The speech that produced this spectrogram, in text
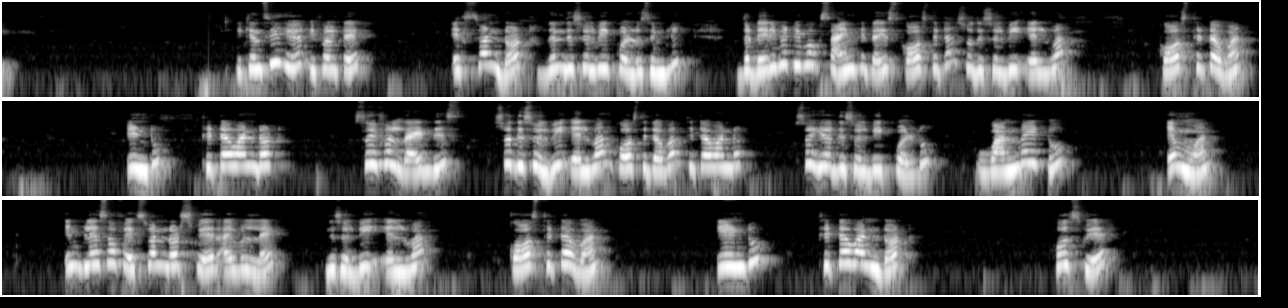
you can see here if I take x1 dot then this will be equal to simply the derivative of sine theta is cos theta so this will be L1 cos theta 1 into theta 1 dot. So if I write this, so this will be L1 cos theta 1 theta 1 dot. So here this will be equal to 1 by 2 m1 in place of x1 dot square I will write this will be L1 cos theta 1 into theta 1 dot whole square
